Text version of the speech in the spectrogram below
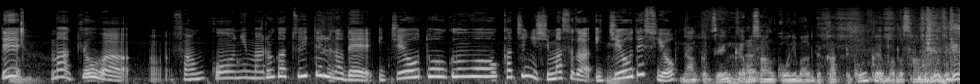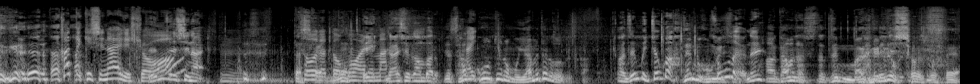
で、まあ今日はあ参考に丸がついてるので、一応東軍を勝ちにしますが、一応ですよ。なんか前回も参考にまるで勝って今回はまた参考で。全 勝った気しないでしょ？然しない。そうだと思われます。来週頑張る。で参考というのはもうやめたらどうですか、あ全部いっちゃうか。全部そうだよね。あ、ダメだ。全部前ダメでしょう、それ。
